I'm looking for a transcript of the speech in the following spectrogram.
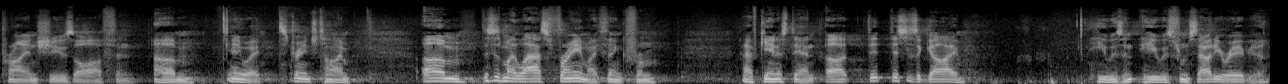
prying shoes off, and um, anyway, strange time. Um, this is my last frame, I think, from Afghanistan. Uh, th- this is a guy. He was he was from Saudi Arabia.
